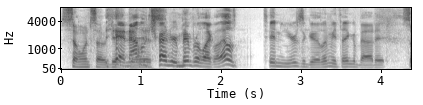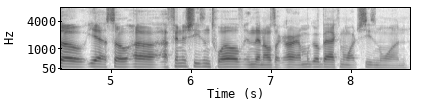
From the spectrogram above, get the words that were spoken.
so and so did yeah, now I'm trying to remember. Like, well, that was 10 years ago. Let me think about it. so yeah, so uh, I finished season 12, and then I was like, all right, I'm gonna go back and watch season one.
